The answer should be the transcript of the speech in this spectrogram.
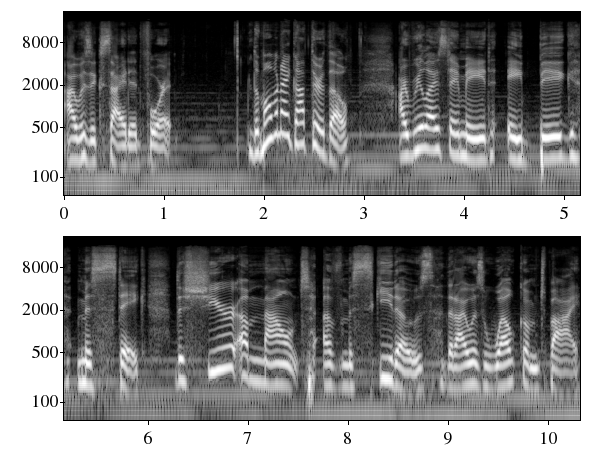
I was excited for it. The moment I got there, though, I realized I made a big mistake. The sheer amount of mosquitoes that I was welcomed by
